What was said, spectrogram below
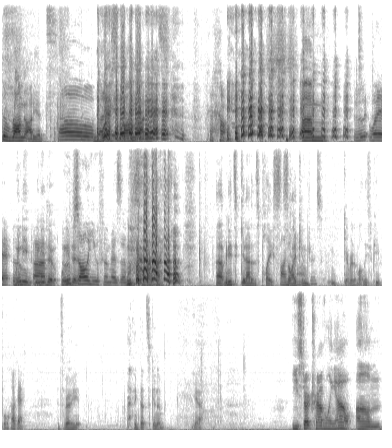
the wrong audience. Oh, Whoops, wrong audience. Oh, Um, what a, We need- we need um, to- we need oops, to- all euphemisms. uh, we need to get out of this place so I can Entendres. get rid of all these people. Okay. It's very. I think that's gonna. Yeah. You start traveling out um,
